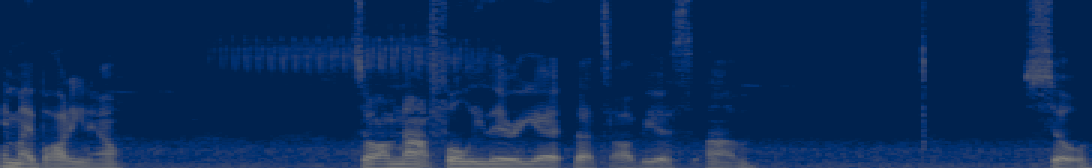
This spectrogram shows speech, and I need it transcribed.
in my body now. So I'm not fully there yet. That's obvious. Um, so,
